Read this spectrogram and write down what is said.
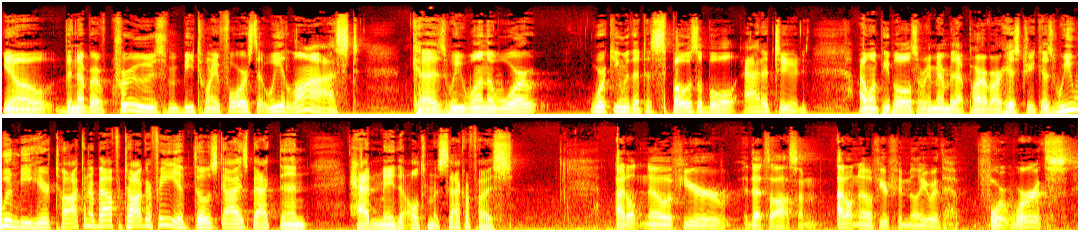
you know, the number of crews from B 24s that we lost because we won the war working with a disposable attitude. I want people to also remember that part of our history because we wouldn't be here talking about photography if those guys back then hadn't made the ultimate sacrifice. I don't know if you're. That's awesome. I don't know if you're familiar with Fort Worth's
